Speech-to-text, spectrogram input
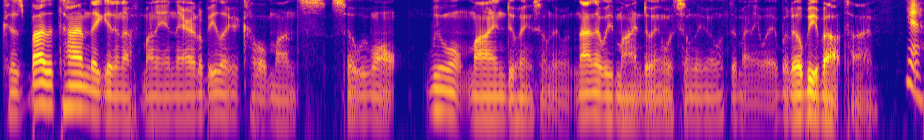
Because by the time they get enough money in there, it'll be like a couple months. So we won't we won't mind doing something. With, not that we mind doing with something with them anyway, but it'll be about time. Yeah.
